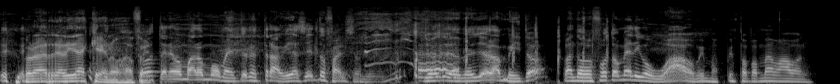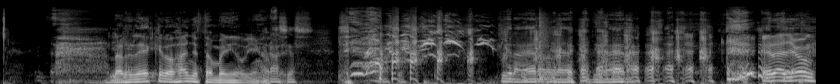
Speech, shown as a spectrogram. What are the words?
Pero la realidad es que no, Jafé. Todos tenemos malos momentos en nuestra vida, ¿cierto o falso? Yo, yo- yo lo admito. Cuando veo fotos me digo, wow, mis, mis papás me amaban. La realidad es que los años te han venido bien, Jafé. Gracias. Tira era, era. Era John.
